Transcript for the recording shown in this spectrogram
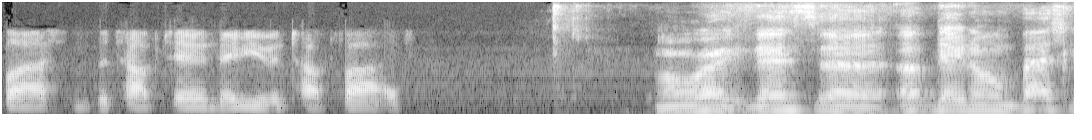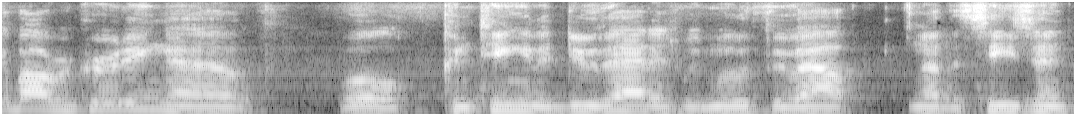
class into the top ten, maybe even top five. All right, that's uh, update on basketball recruiting. Uh, we'll continue to do that as we move throughout uh, the season.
